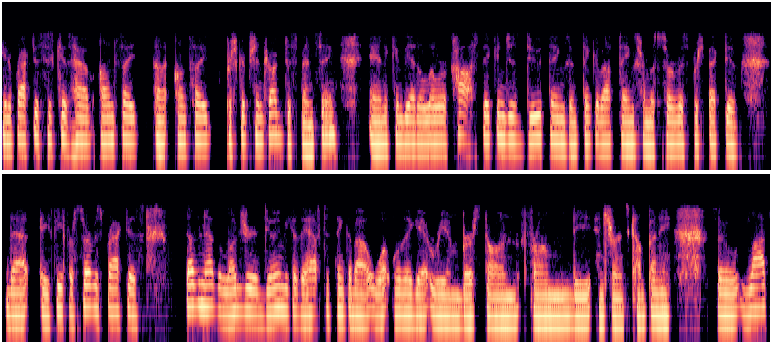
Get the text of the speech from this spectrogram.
you know, practices can have on-site uh, on-site prescription drug dispensing, and it can be at a lower cost. They can just do things and think about things from a service perspective that a fee-for-service practice doesn't have the luxury of doing because they have to think about what will they get reimbursed on from the insurance company. So lots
